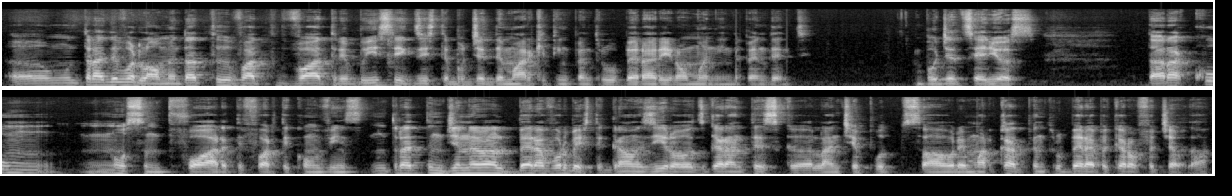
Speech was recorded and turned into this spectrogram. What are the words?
Uh, într-adevăr, la un moment dat va, va trebui să existe buget de marketing pentru berarii români independenți. Buget serios. Dar acum nu sunt foarte, foarte convins. În general, berea vorbește. Ground Zero îți garantez că la început s-au remarcat pentru berea pe care o făceau. Da?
